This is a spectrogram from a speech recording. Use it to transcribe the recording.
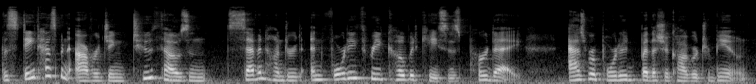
the state has been averaging 2,743 COVID cases per day, as reported by the Chicago Tribune.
